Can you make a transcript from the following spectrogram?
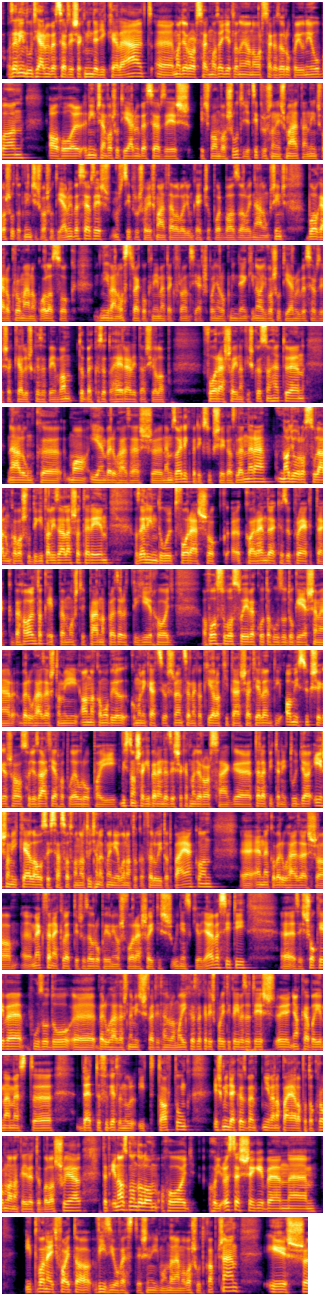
Az elindult járműbeszerzések mindegyikkel leállt. Magyarország ma az egyetlen olyan ország az Európai Unióban, ahol nincsen vasúti járműbeszerzés, és van vasút. Ugye Cipruson és Máltán nincs vasút, ott nincs is vasúti járműbeszerzés. Most Ciprussal és Máltával vagyunk egy csoportban azzal, hogy nálunk sincs. Bolgárok, románok, olaszok, nyilván osztrákok, németek, franciák, spanyolok, mindenki nagy vasúti járműbeszerzések kellős közepén van. Többek között a helyreállítási alap forrásainak is köszönhetően. Nálunk ma ilyen beruházás nem zajlik, pedig szükség az lenne rá. Nagyon rosszul állunk a vasút digitalizálása terén. Az elindult forrásokkal rendelkező projektek behaltak. Éppen most egy pár nappal ezelőtti hír, hogy a hosszú-hosszú évek óta húzódó GSMR beruházást, ami annak a mobil kommunikációs rendszernek a kialakítását jelenti, ami szükséges ahhoz, hogy az átjárható európai biztonsági berendezéseket Magyarország telepíteni tudja, és ami kell ahhoz, hogy 160-nal tudjanak menni a vonatok a felújított pályákon. Ennek a beruházása megfeneklett, és az Európai Uniós forrásait is úgy néz ki, hogy elveszíti. Ez egy sok éve húzódó beruházás, nem is feltétlenül a mai közlekedéspolitikai vezetés nyakába írnám ezt, de ettől függetlenül itt tartunk, és mindeközben nyilván a pályállapotok romlanak, egyre több a lassú jel. Tehát én azt gondolom, hogy, hogy összességében itt van egyfajta vízióvesztés, én így mondanám a vasút kapcsán, és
